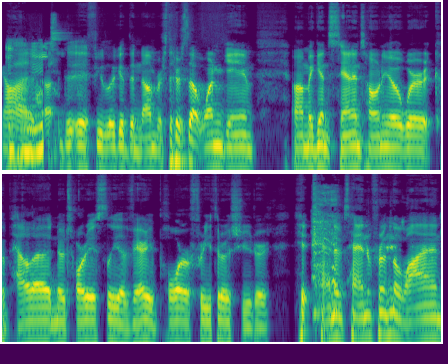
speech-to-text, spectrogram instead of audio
God, mm-hmm. uh, if you look at the numbers, there's that one game um, against San Antonio where Capela, notoriously a very poor free throw shooter, hit 10 of 10 from the line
